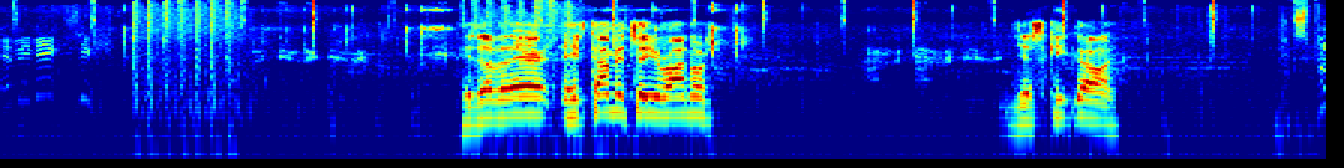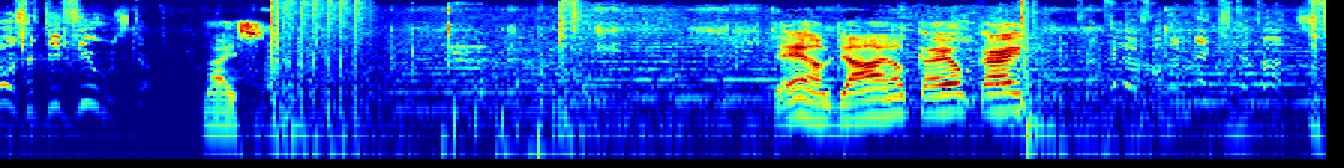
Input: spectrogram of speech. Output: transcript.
Er bewegt sich! He's over there. He's coming to you, Ronald. Just keep going. Explosive defused. Nice. Damn, John. Okay, okay. Prepare for the next advance.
